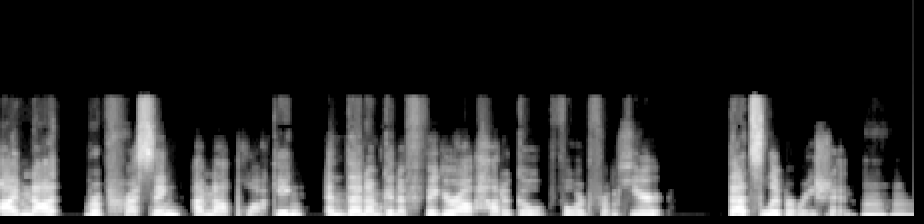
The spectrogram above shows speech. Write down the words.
I'm not repressing, I'm not blocking, and then I'm going to figure out how to go forward from here. That's liberation. mm-hmm.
